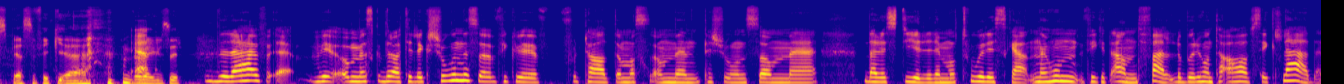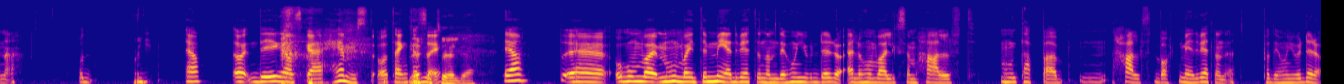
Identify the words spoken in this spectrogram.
spesifikke eh, bevegelser. Det der vi, om jeg skal dra til leksjonen, så fikk vi fortalt om oss om en person som der det styrer det motoriske. Når hun fikk et anfall da burde hun ta av seg kläderna. Oi. Ja, og det er ganske hemskt seg. Er litt sig. uheldig, ja. Ja, eh, och hon var, men hon var inte medveten om det hon gjorde då. Eller hon var liksom halvt, hon tappade mm, halvt bort medvetandet på det hon gjorde då.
